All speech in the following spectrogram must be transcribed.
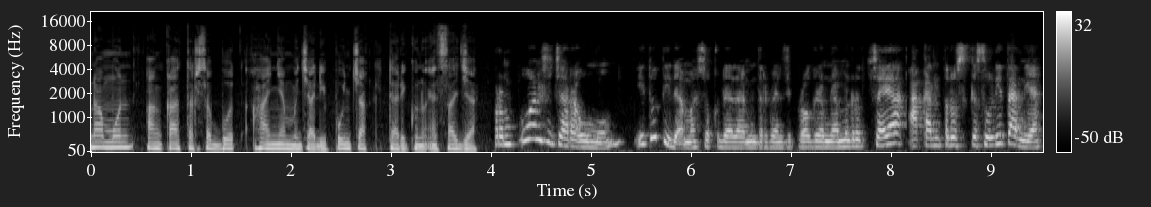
namun angka tersebut hanya menjadi puncak dari gunung es saja. Perempuan secara umum itu tidak masuk ke dalam intervensi program dan menurut saya akan terus kesulitan ya,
